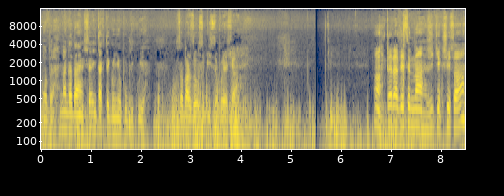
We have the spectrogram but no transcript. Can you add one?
Dobra, nagadałem się i tak tego nie opublikuję. Za bardzo osobiste pojaśnienia. O, teraz jestem na życie krzysa.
